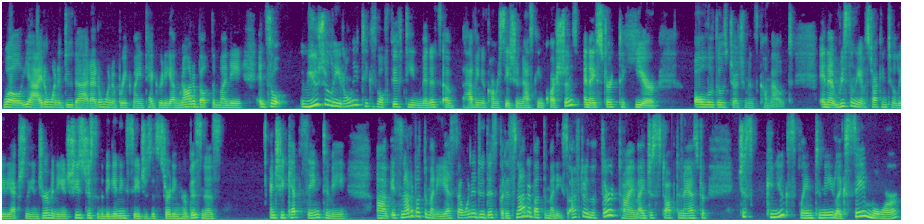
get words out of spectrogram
well, yeah, I don't want to do that. I don't want to break my integrity. I'm not about the money. And so usually it only takes about 15 minutes of having a conversation and asking questions and I start to hear all of those judgments come out. And I, recently, I was talking to a lady actually in Germany, and she's just in the beginning stages of starting her business. And she kept saying to me, um, It's not about the money. Yes, I want to do this, but it's not about the money. So after the third time, I just stopped and I asked her, Just can you explain to me, like, say more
